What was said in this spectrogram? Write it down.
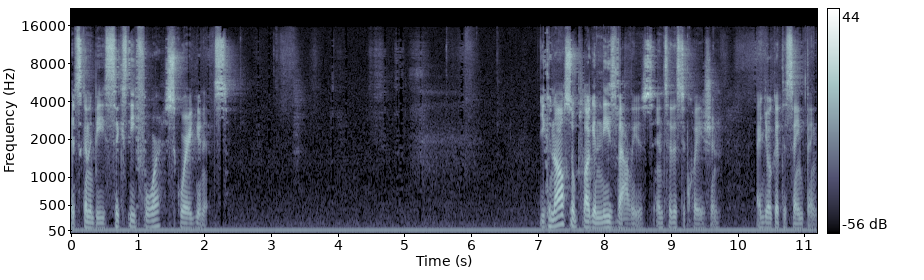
it's going to be 64 square units. You can also plug in these values into this equation and you'll get the same thing.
